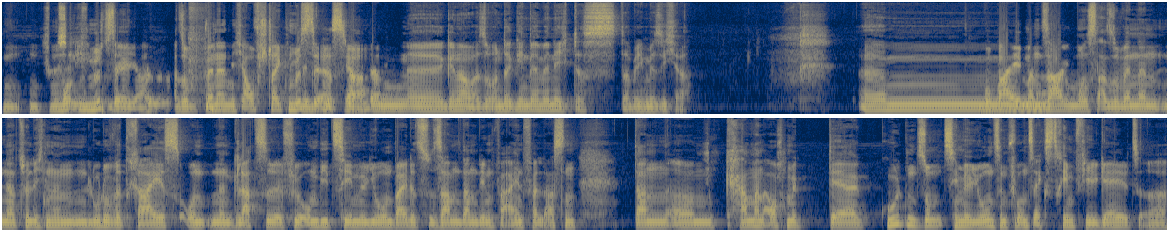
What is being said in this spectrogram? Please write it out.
Müsste er ja. Also wenn er nicht aufsteigt, müsste er es ja. Dann, äh, genau, also untergehen werden wir nicht. Das, da bin ich mir sicher. Ähm, Wobei man sagen muss, also wenn dann natürlich ein Ludovic Reis und ein Glatze für um die 10 Millionen beide zusammen dann den Verein verlassen, dann ähm, kann man auch mit der guten Summe, 10 Millionen sind für uns extrem viel Geld, äh,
